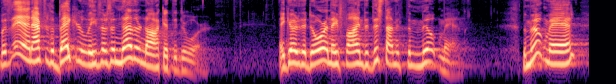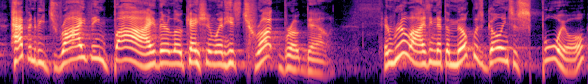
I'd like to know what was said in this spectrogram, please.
But then, after the baker leaves, there's another knock at the door. They go to the door and they find that this time it's the milkman. The milkman happened to be driving by their location when his truck broke down. And realizing that the milk was going to spoil,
